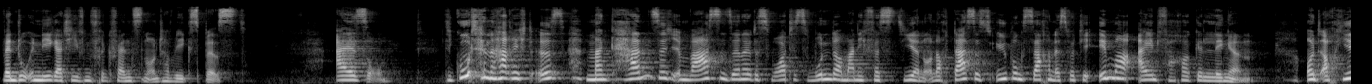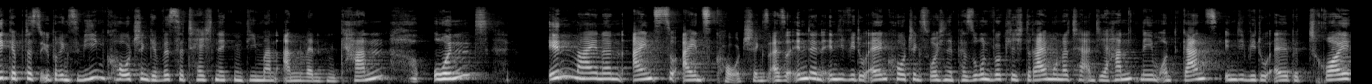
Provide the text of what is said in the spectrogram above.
wenn du in negativen Frequenzen unterwegs bist. Also, die gute Nachricht ist, man kann sich im wahrsten Sinne des Wortes Wunder manifestieren. Und auch das ist Übungssachen. Es wird dir immer einfacher gelingen. Und auch hier gibt es übrigens wie im Coaching gewisse Techniken, die man anwenden kann. Und in meinen 1 zu 1 Coachings, also in den individuellen Coachings, wo ich eine Person wirklich drei Monate an die Hand nehme und ganz individuell betreue,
